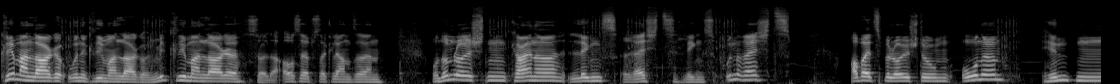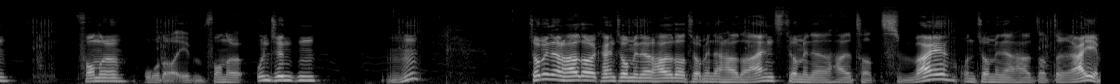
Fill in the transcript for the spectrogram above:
Klimaanlage ohne Klimaanlage und mit Klimaanlage sollte auch selbsterklärend sein. Rundumleuchten keine links, rechts, links und rechts. Arbeitsbeleuchtung ohne, hinten, vorne oder eben vorne und hinten. Mhm. Terminalhalter, kein Terminalhalter, Terminalhalter 1, Terminalhalter 2 und Terminalhalter 3.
